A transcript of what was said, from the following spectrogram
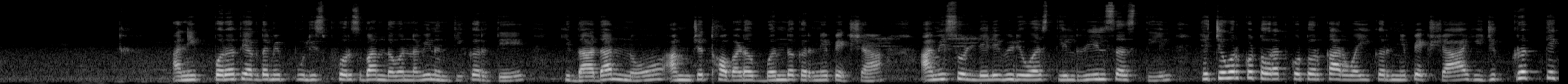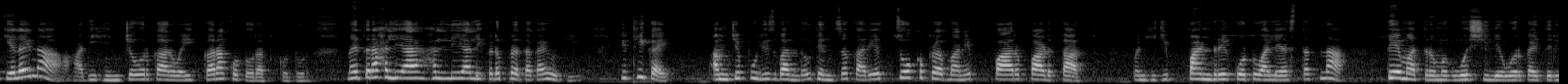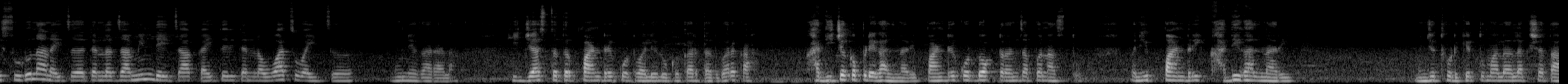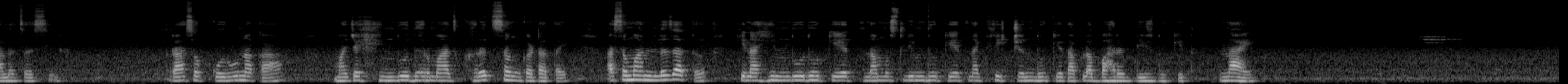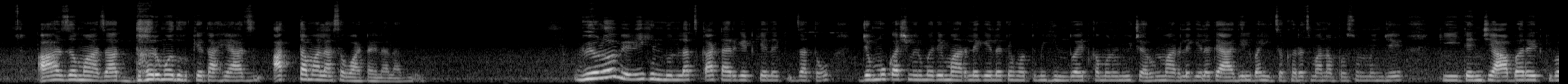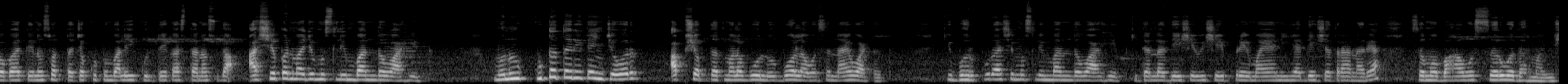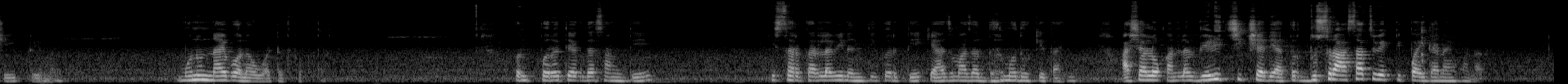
आणि परत एकदा मी पोलीस फोर्स बांधवांना विनंती करते की दादांनो आमचे थोबाडं बंद करण्यापेक्षा आम्ही सोडलेले व्हिडिओ असतील रील्स असतील ह्याच्यावर कठोरात कठोर कारवाई करण्यापेक्षा ही जी कृत्य केलं आहे ना आधी ह्यांच्यावर कारवाई करा कठोरात कठोर. नाहीतर हल्ली हल्ली अलीकडं प्रथा काय होती की ठीक आहे आमचे पोलीस बांधव त्यांचं कार्य चोखप्रमाणे पार पाडतात पण ही जी पांढरे कोटवाले असतात ना ते मात्र मग वशिलेवर काहीतरी सोडून आणायचं त्यांना जामीन द्यायचा काहीतरी त्यांना वाचवायचं गुन्हेगाराला. ही जास्त तर पांढरे कोटवाले लोक करतात बरं का. खादीचे कपडे घालणारे पांढरे कोट डॉक्टरांचा पण असतो. पण ही पांढरी खादी घालणारी म्हणजे थोडक्यात तुम्हाला लक्षात आलंच असेल. तर असं करू नका. माझ्या हिंदू धर्म आज खरंच संकटात आहे. असं मानलं जातं की ना हिंदू धोकेत ना मुस्लिम धोकेत ना ख्रिश्चन धोकेत आपला भारत देश धोकेत. नाही. आज माझा धर्म धोक्यात आहे. आज आत्ता मला असं वाटायला लागले. वेळोवेळी हिंदूंनाच का टार्गेट केलं की जातो? जम्मू काश्मीरमध्ये मारले गेलं तेव्हा तुम्ही हिंदू आहेत का म्हणून विचारून मारले गेलं? त्या आदिलबाईचं खरंच मनापासून म्हणजे की त्यांचे आभार आहेत की बाबा त्यानं स्वतःच्या कुटुंबाला इकुलते एक असताना सुद्धा असे पण माझे मुस्लिम बांधव आहेत. म्हणून कुठंतरी त्यांच्यावर अपशब्दात मला बोलू बोलावं असं नाही वाटत. की भरपूर असे मुस्लिम बांधव आहेत की त्यांना देशाविषयी प्रेम आहे आणि ह्या देशात राहणाऱ्या समभाव सर्व धर्माविषयी प्रेम आहे. म्हणून नाही बोलावं वाटत फक्त. पण परत एकदा सांगते की सरकारला विनंती करते की आज माझा धर्म धोक्यात आहे. अशा लोकांना वेळीच शिक्षा द्या तर दुसरा असाच व्यक्ती पैदा नाही होणार.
